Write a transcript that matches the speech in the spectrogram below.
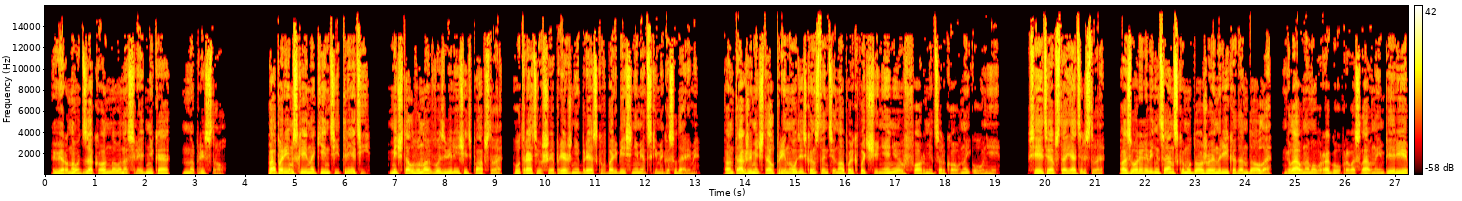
— вернуть законного наследника на престол. Папа римский Иннокентий III мечтал вновь возвеличить папство, утратившее прежний блеск в борьбе с немецкими государями. Он также мечтал принудить Константинополь к подчинению в форме церковной унии. Все эти обстоятельства позволили венецианскому дожу Энрико Дандола, главному врагу православной империи,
